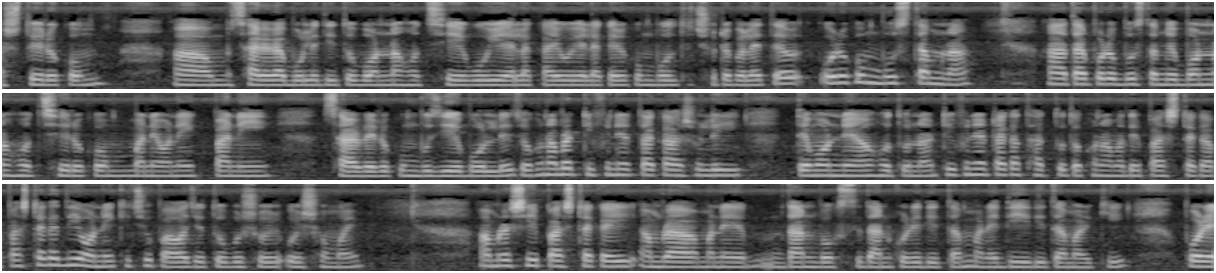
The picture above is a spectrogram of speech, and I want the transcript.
আসতো এরকম। স্যারেরা বলে দিত, বন্যা হচ্ছে, ওই এলাকায় ওই এলাকায়, এরকম বলতো ছোটোবেলায়। তো ওরকম বুঝতাম না। তারপরে বুঝতাম যে বন্যা হচ্ছে এরকম মানে অনেক পানি। স্যার এরকম বুঝিয়ে বললে। যখন আমরা টিফিনের টাকা আসলেই তেমন নেওয়া হতো না। টিফিনের টাকা থাকতো তখন আমাদের পাঁচ টাকা। পাঁচ টাকা দিয়ে অনেক কিছু পাওয়া যেত অবশ্যই ওই সময়। আমরা সেই পাঁচ টাকাই আমরা মানে দান বক্সে দান করে দিতাম মানে দিয়ে দিতাম আর কি। পরে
